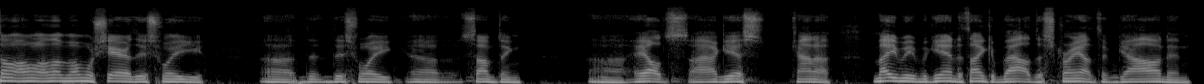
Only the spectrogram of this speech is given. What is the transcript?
on, I'm going to share this with you uh, th- this week something else. I guess kind of made me begin to think about the strength of God and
